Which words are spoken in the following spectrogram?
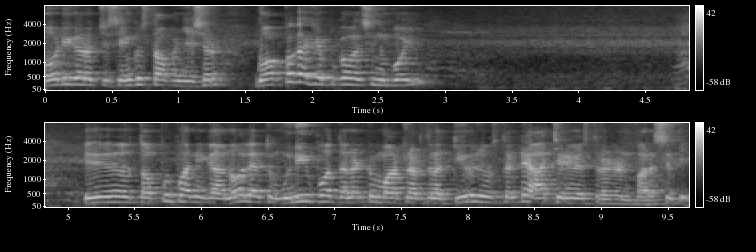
మోడీ గారు వచ్చి శంకుస్థాపన చేశారు. గొప్పగా చెప్పుకోవాల్సింది పోయి. ఇది తప్పు పనిగానో లేకపోతే మునిగిపోద్దన్నట్టు మాట్లాడుతున్న తీరు చూస్తుంటే ఆశ్చర్యం వేస్తున్నటువంటి పరిస్థితి.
